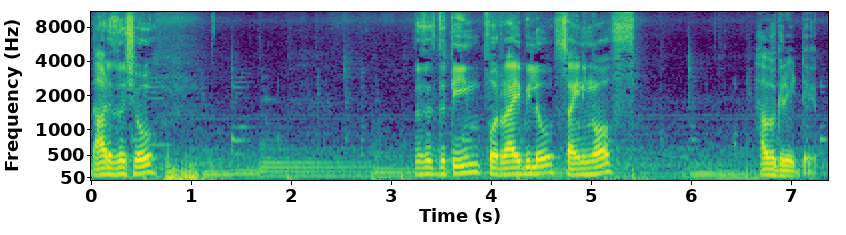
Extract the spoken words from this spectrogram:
that is the show. This is the team for RaiBhiLo signing off. Have a great day.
